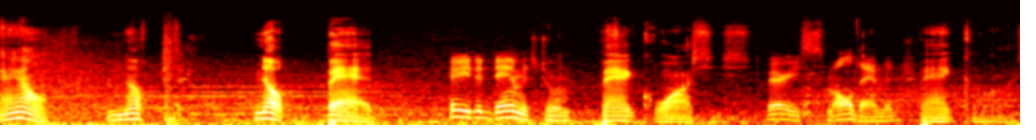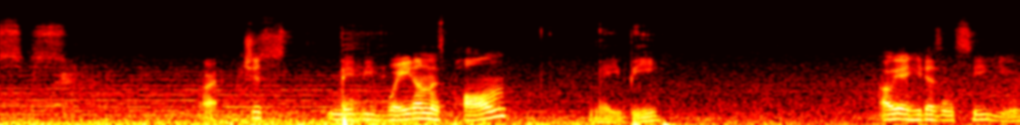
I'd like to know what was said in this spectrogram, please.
Ow. No. No. Bad. hey, you did damage to him. Bad quashes. Very small damage. Bad quashes. Alright, just maybe wait on his palm. Maybe. Oh yeah, he doesn't see you.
